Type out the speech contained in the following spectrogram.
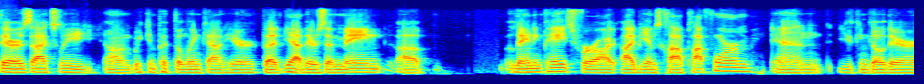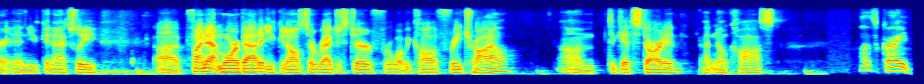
there's actually um, we can put the link out here, but yeah, there's a main uh, landing page for our, IBM's cloud platform, and you can go there and you can actually uh, find out more about it. You can also register for what we call a free trial um, to get started at no cost. That's great.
